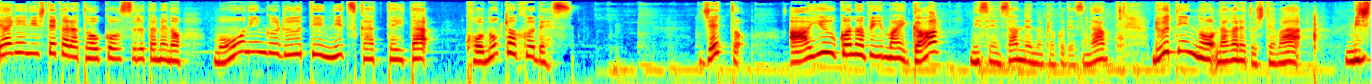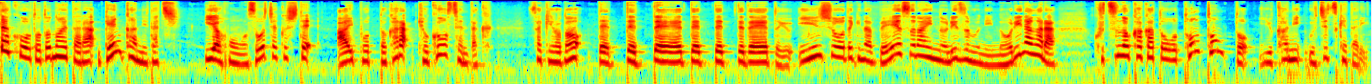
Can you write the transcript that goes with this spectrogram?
げ上げにしてから投稿するためのモーニングルーティンに使っていた、この曲です。ジェット、Are You Gonna Be My God? 2003年の曲ですが、ルーティンの流れとしては、身支度を整えたら玄関に立ち、イヤホンを装着して iPod から曲を選択。先ほどの、でってってってってってでという印象的なベースラインのリズムに乗りながら、靴のかかとをトントンと床に打ち付けたり、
